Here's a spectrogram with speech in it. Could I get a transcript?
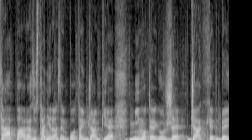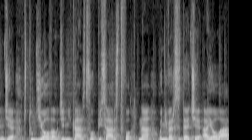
ta para zostanie razem po time jumpie, mimo tego, że Jackhead będzie studiował dziennikarstwo, pisarstwo na Uniwersytecie Iowa,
